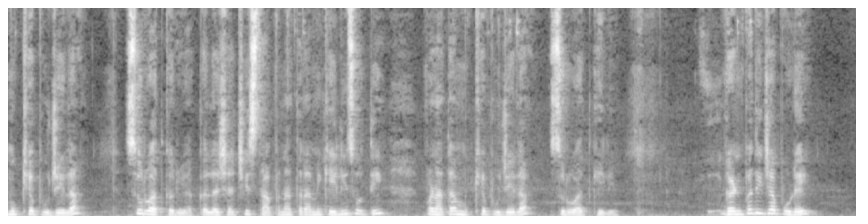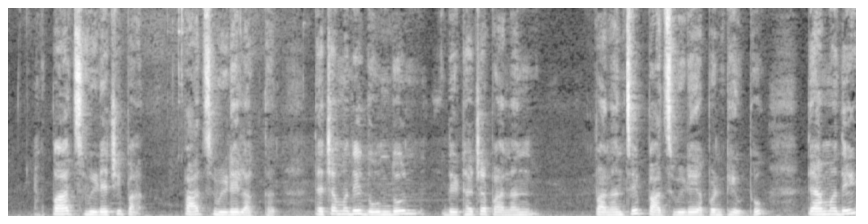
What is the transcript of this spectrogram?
मुख्य पूजेला सुरुवात करूया. कलशाची स्थापना तर आम्ही केलीच होती पण आता मुख्य पूजेला सुरुवात केली. गणपतीच्या पुढे पाच विड्याची पा पाच विडे लागतात. त्याच्यामध्ये दोन दोन देठाच्या पानां पानांचे पाच विडे आपण ठेवतो. त्यामध्ये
